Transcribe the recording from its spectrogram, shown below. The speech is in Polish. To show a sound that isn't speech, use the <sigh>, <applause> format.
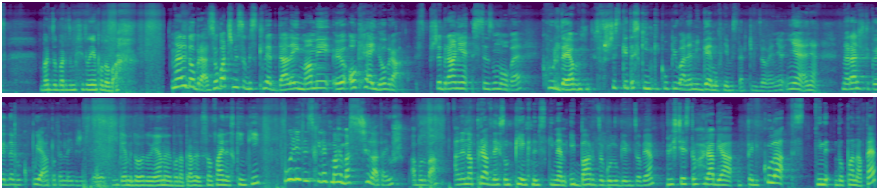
bardzo, bardzo mi się to nie podoba. No ale dobra, zobaczmy sobie sklep dalej. Mamy, y, okej, dobra, s- przebranie sezonowe. Kurde, ja bym wszystkie te skinki kupił, ale mi gemów nie wystarczy, widzowie. Nie, nie, nie. Na razie tylko jednego kupuję, a potem najwyżej sobie jakieś gemy doładujemy, bo naprawdę są fajne skinki. Ogólnie ten skinek ma chyba z 3 lata już, albo dwa, ale naprawdę jest on pięknym skinem i bardzo go lubię, widzowie. Oczywiście jest to hrabia pelikula, skin do pana P.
